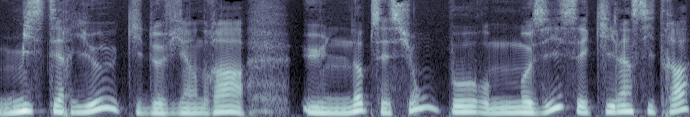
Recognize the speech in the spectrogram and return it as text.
mystérieux qui deviendra une obsession pour Moses et qui l'incitera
